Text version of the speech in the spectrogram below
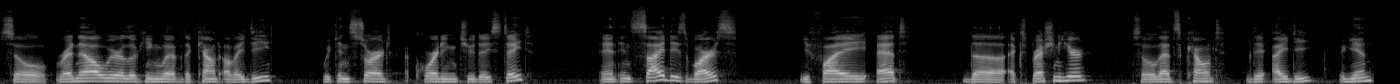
So right now we're looking with the count of ID. We can sort according to the state. And inside these bars, if I add the expression here, so let's count the ID again,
